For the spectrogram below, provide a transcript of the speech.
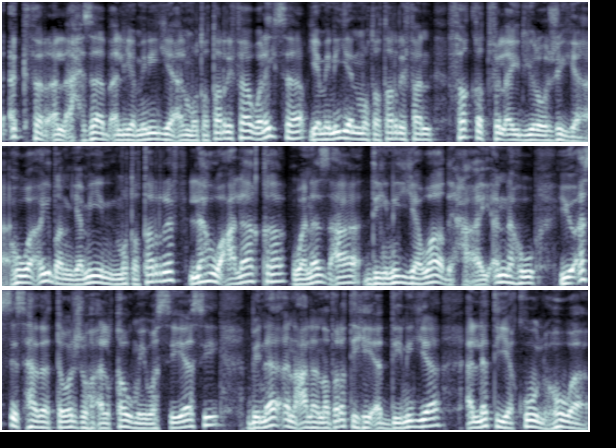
أكثر الأحزاب اليمينية المتطرفة وليس يمينيا متطرفا فقط في الأيديولوجية هو أيضا يمين متطرف له علاقة ونزعة دينية واضحة أي أنه يؤسس هذا التوجه القومي والسياسي بناء على نظرته الدينية التي يقول هو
